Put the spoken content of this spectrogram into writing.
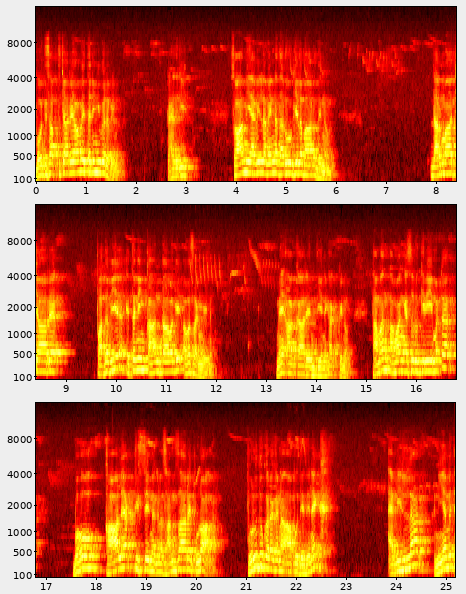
බෝධිසත්වචාර්යාව එතනින් ඉවර වෙනවා. පැහැදිලි? ස්වාමී ඇවිල්ලා මෙන්න දරුවෝ කියලා බාර දෙනවා. ධර්මාචාර්ය পদවිය එතනින් කාන්තාවගේ අවසන් වෙනවා. මේ ආකාරයෙන් තියෙන එකක් වෙනවා. Taman taman ඇසුරු කිරීමට බොහෝ කාලයක් තිස්සේ ඉඳගෙන සංසාරේ පුරා පුරුදු කරගෙන ආපු දෙදෙනෙක් ඇවිල්ලා નિયમિત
